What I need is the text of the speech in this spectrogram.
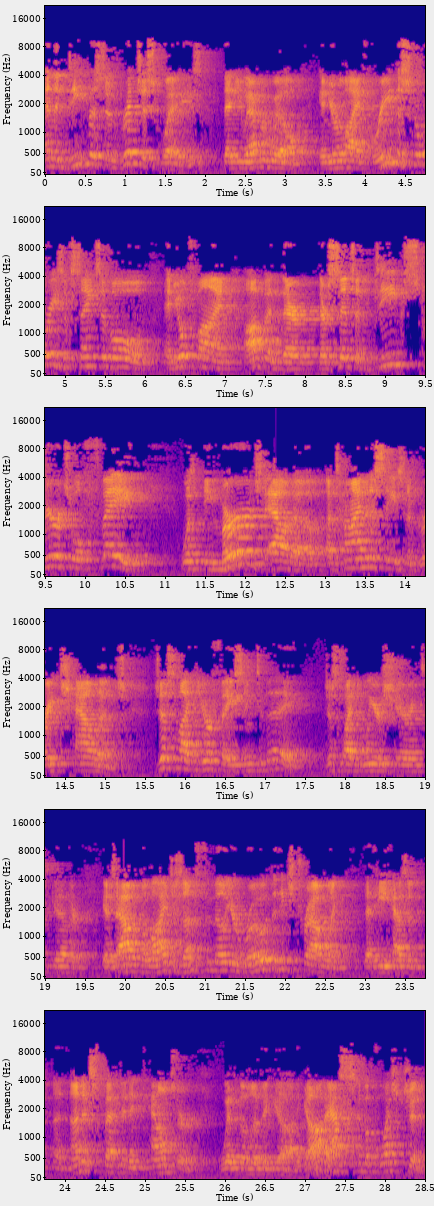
and the deepest and richest ways that you ever will in your life. Read the stories of saints of old, and you'll find often their, their sense of deep spiritual faith was emerged out of a time and a season of great challenge, just like you're facing today, just like we are sharing together. It's out of Elijah's unfamiliar road that he's traveling that he has an, an unexpected encounter with the living God. God asks him a question.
